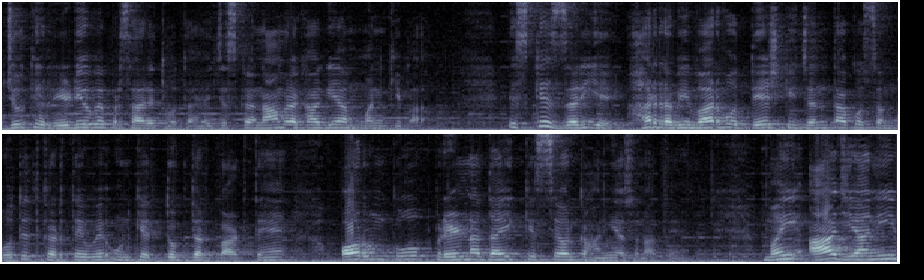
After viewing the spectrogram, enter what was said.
जो कि रेडियो में प्रसारित होता है, जिसका नाम रखा गया मन की बात। इसके ज़रिए हर रविवार वो देश की जनता को संबोधित करते हुए उनके दुख दर्द बांटते हैं और उनको प्रेरणादायी किस्से और कहानियाँ सुनाते हैं। वहीं आज यानी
